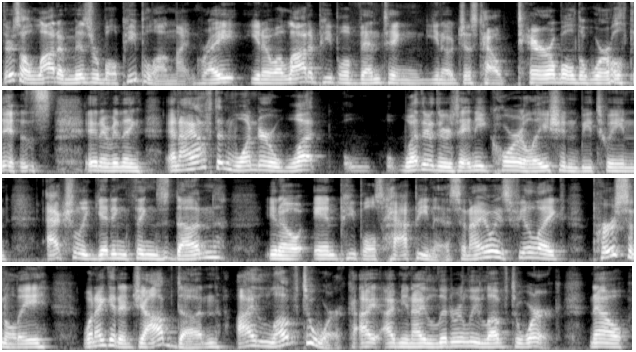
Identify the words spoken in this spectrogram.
there's a lot of miserable people online, right? You know, a lot of people venting, you know, just how terrible the world is and everything. And I often wonder what whether there's any correlation between actually getting things done you know, and people's happiness. And I always feel like personally, when I get a job done, I love to work. I, I mean, I literally love to work. Now,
